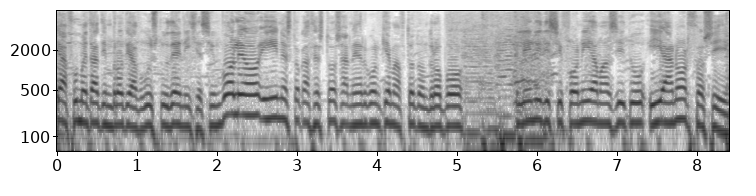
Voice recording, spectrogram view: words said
και αφού μετά την 1η Αυγούστου δεν είχε συμβόλαιο είναι στο καθεστώς ανέργων και με αυτόν τον τρόπο κλείνει τη συμφωνία μαζί του η ανόρθωση.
